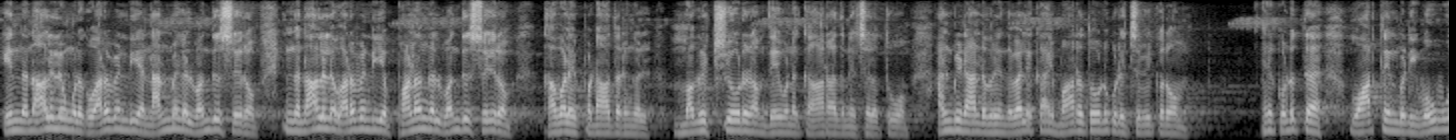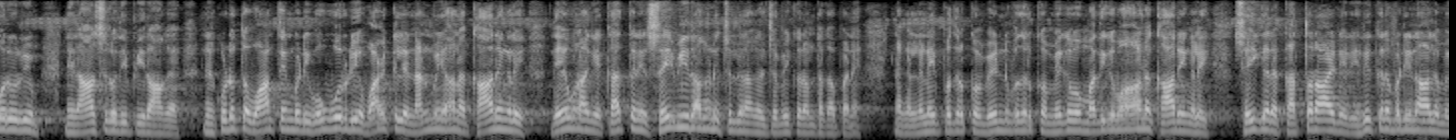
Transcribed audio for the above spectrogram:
இந்த நாளில் உங்களுக்கு வர வேண்டிய நன்மைகள் வந்து சேரும். இந்த நாளில் வர வேண்டிய பணங்கள் வந்து சேரும். கவலைப்படாதிருங்கள். மகிழ்ச்சியோடு நாம் தேவனுக்கு ஆராதனை செலுத்துவோம். அன்பின் ஆண்டவர் இந்த வேலைக்காய் பாரத்தோடு கூட செவிக்கிறோம் நீர் கொடுத்த வார்த்தையின்படி ஒவ்வொருவரையும் நீர் ஆசீர்வதிப்பீராக. நீர் கொடுத்த வார்த்தையின்படி ஒவ்வொருடைய வாழ்க்கையில் நன்மையான காரியங்களை தேவனாகிய கர்த்தனை செய்வீராங்கன்னு சொல்லி நாங்கள் ஜெபிக்கிறோம் தகப்பனே. நாங்கள் நினைப்பதற்கும் வேண்டுவதற்கும் மிகவும் அதிகமான காரியங்களை செய்கிற கர்த்தராய் நீர் இருக்கிறபடினாலும்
